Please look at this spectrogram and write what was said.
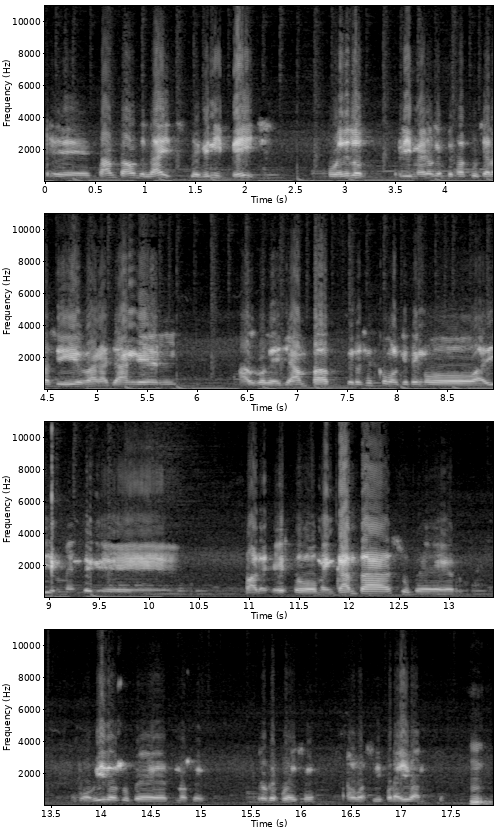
eh, Sound Down the Lights de Benny Page fue de los primeros que empecé a escuchar así Raga Jungle, algo de Jump Up, pero ese es como el que tengo ahí en mente que, vale, esto me encanta, súper movido, súper, no sé, creo que puede ser, algo así, por ahí van. Mm,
